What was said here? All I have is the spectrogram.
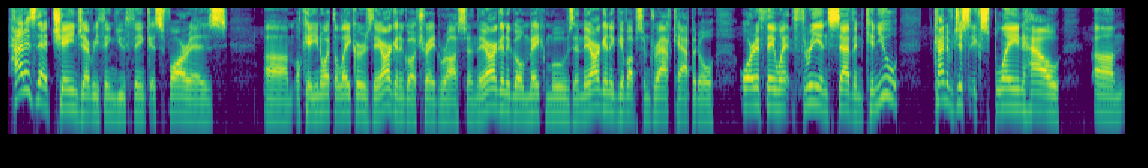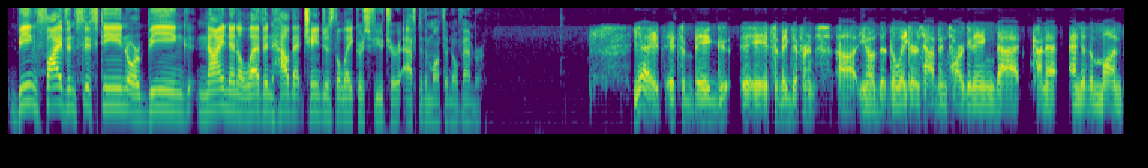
How does that change everything you think as far as um, okay, you know what? The Lakers, they are going to go trade Russ and they are going to go make moves and they are going to give up some draft capital. Or if they went three and seven, can you kind of just explain how um, being five and 15 or being nine and 11, how that changes the Lakers' future after the month of November? Yeah, it's it's a big it's a big difference. Uh, you know, the, the Lakers have been targeting that kind of end of the month,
